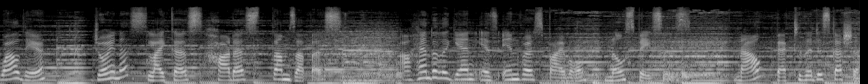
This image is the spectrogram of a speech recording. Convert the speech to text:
While there, join us, like us, heart us, thumbs up us. Our handle again is Inverse Bible, no spaces. Now, back to the discussion.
